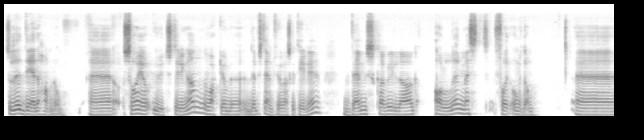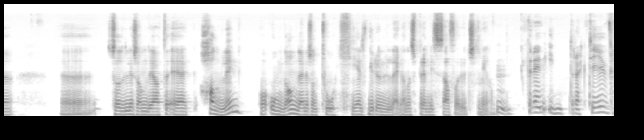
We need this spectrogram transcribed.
Så det er det det handler om. Eh, Så er jo utstillingene, det bestemte vi jo ganske tidlig, dem skal vi lage aller mest for ungdom. Eh, eh, Så det, er liksom det at det er handling og ungdom, det er liksom to helt grunnleggende premisser for utstillingene. Mm. For det er en interaktiv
